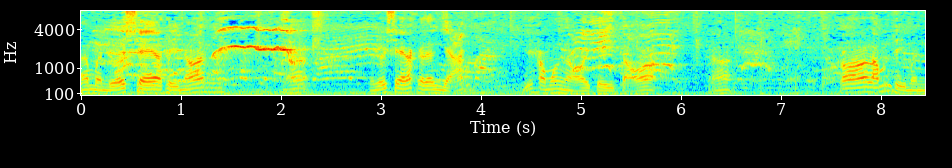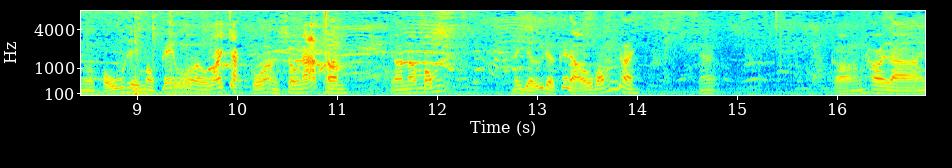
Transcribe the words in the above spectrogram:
à, mình rửa xe thì nó, nó mình rửa xe rất là đơn giản. Chứ không có ngồi thì cọ. Đó có lắm thì mình phủ thêm một cái hóa chất của sonat thôi cho nó bóng, nó giữ được cái độ bóng thôi đó. còn thôi là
